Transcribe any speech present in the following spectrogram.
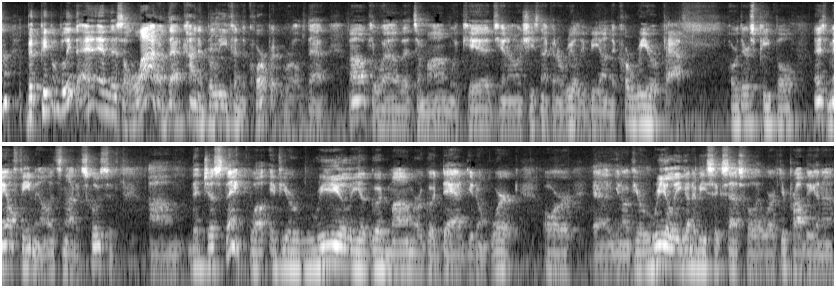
but people believe that. And, there's a lot of that kind of belief in the corporate world that, oh, okay, well, it's a mom with kids, you know, she's not going to really be on the career path. Or there's people, there's male, female, it's not exclusive, um, that just think, well, if you're really a good mom or a good dad, you don't work. Or, uh, you know, if you're really going to be successful at work, you're probably going to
